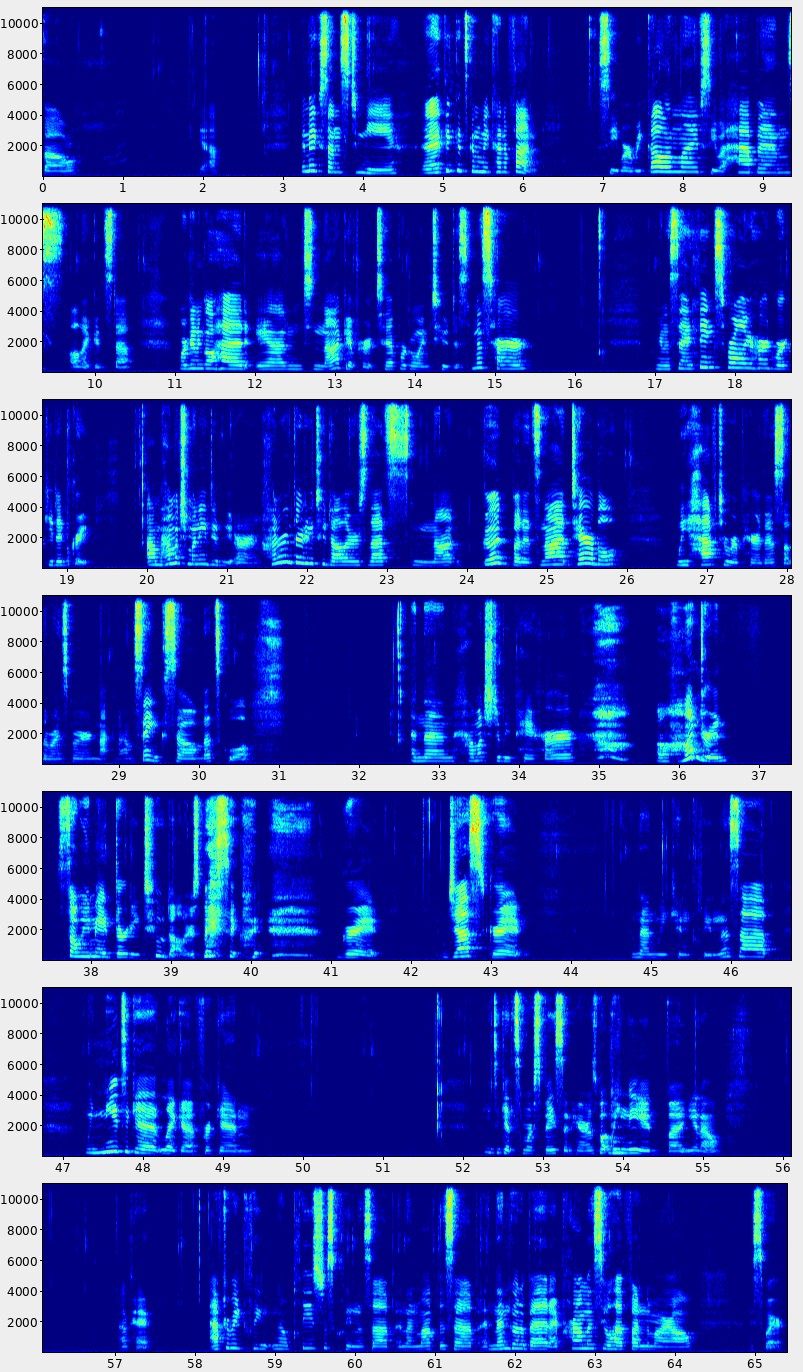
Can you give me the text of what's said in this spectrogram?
So yeah. It makes sense to me and i think it's going to be kind of fun. See where we go in life see what happens all that good stuff we're going to go ahead and not give her a tip we're going to dismiss her we're going to say thanks for all your hard work you did great um, how much money did we earn? $132. That's not good, but it's not terrible. We have to repair this, otherwise we're not gonna have a sink, so that's cool. And then how much did we pay her? A hundred. So we made $32 basically. Great. Just great. And then we can clean this up. We need to get like a freaking need to get some more space in here is what we need, but you know. Okay. After we clean, no, please just clean this up and then mop this up and then go to bed. I promise you'll have fun tomorrow. I swear.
